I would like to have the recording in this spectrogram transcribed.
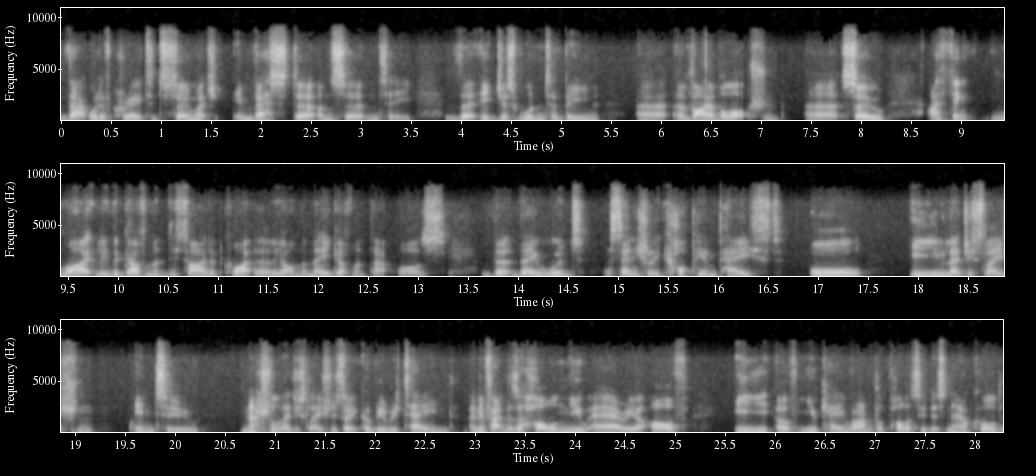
that would have created so much investor uncertainty that it just wouldn't have been uh, a viable option. Uh, so I think rightly the government decided quite early on, the May government that was, that they would essentially copy and paste all EU legislation into national legislation so it could be retained. And in fact, there's a whole new area of E of UK environmental policy that's now called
